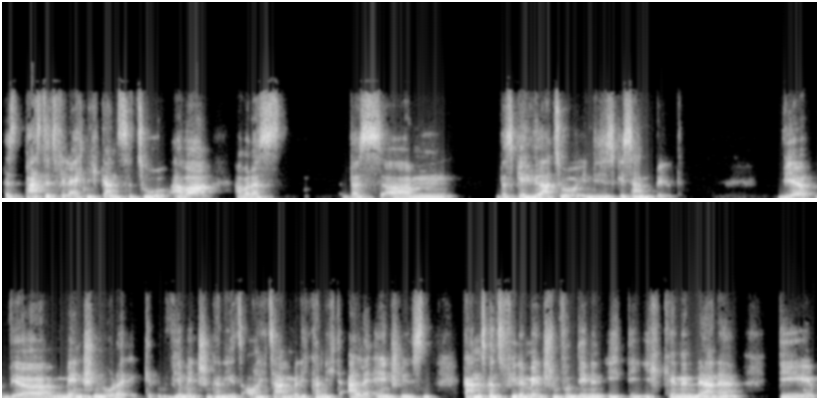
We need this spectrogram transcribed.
das passt jetzt vielleicht nicht ganz dazu, aber, aber das, das, ähm, das gehört so in dieses Gesamtbild. wir, wir Menschen, oder wir Menschen kann ich jetzt auch nicht sagen, weil ich kann nicht alle einschließen. Ganz, ganz viele Menschen, von denen ich, die ich kennenlerne, die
